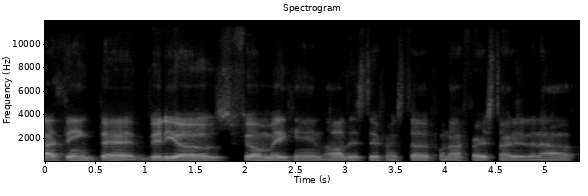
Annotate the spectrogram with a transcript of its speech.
I think that videos, filmmaking, all this different stuff, when I first started it out,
